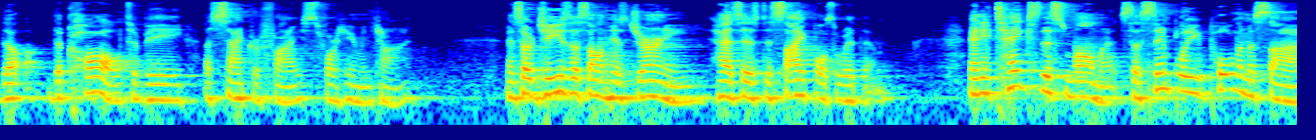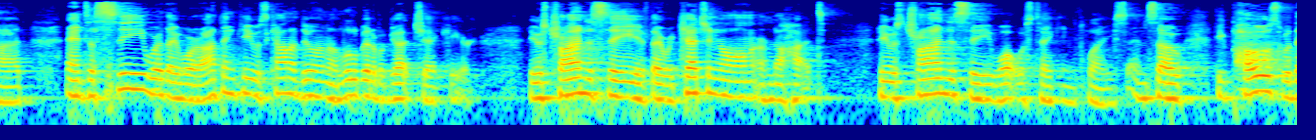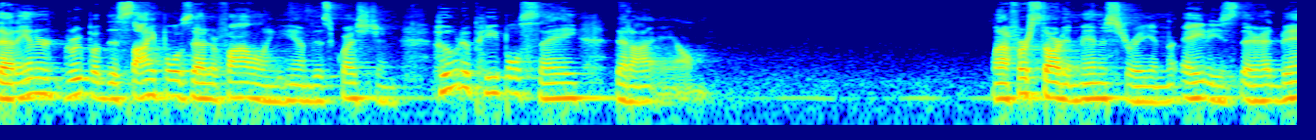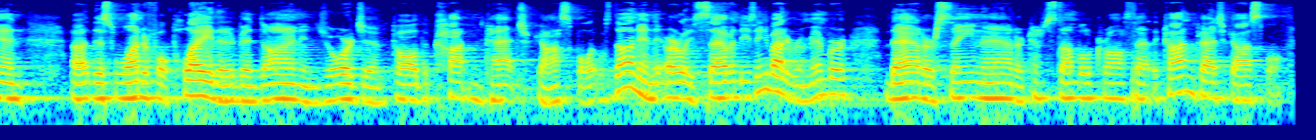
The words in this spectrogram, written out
the, the call to be a sacrifice for humankind. And so Jesus, on his journey, has his disciples with him. And he takes this moment to simply pull them aside and to see where they were. I think he was kind of doing a little bit of a gut check here. He was trying to see if they were catching on or not. He was trying to see what was taking place. And so he posed with that inner group of disciples that are following him this question Who do people say that I am? When I first started ministry in the 80s, there had been uh, this wonderful play that had been done in Georgia called the Cotton Patch Gospel. It was done in the early 70s. Anybody remember that or seen that or stumbled across that? The Cotton Patch Gospel.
